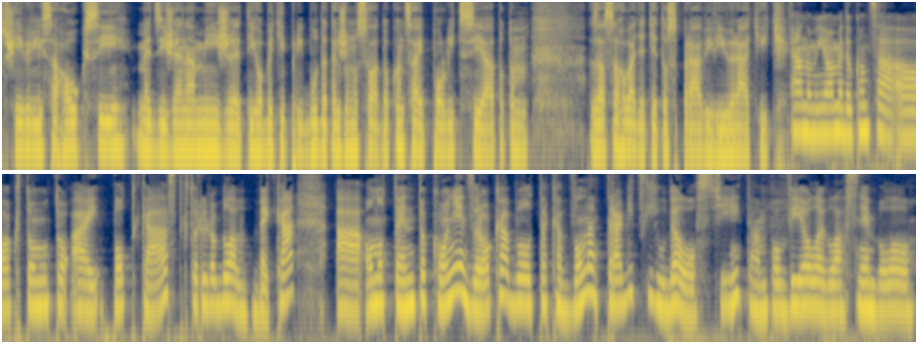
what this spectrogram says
šírili sa hoaxy medzi ženami, že tých obetí pribúda, takže musela dokonca aj policia potom zasahovať a tieto správy vyvrátiť. Áno, my máme dokonca k tomuto aj podcast, ktorý robila Beka a ono tento koniec roka bol taká vlna tragických udalostí. Tam po Viole vlastne bolo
